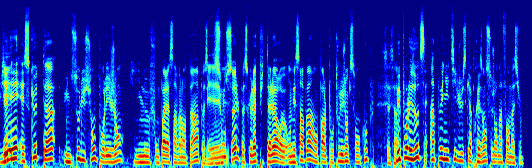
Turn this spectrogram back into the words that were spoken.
Vianney, est-ce que tu as une solution pour les gens qui ne font pas la Saint-Valentin parce qu'ils sont oui. seuls? Parce que là, depuis tout à l'heure, on est sympa, hein, on parle pour tous les gens qui sont en couple. C'est ça. Mais pour les autres, c'est un peu inutile jusqu'à présent ce genre d'informations.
